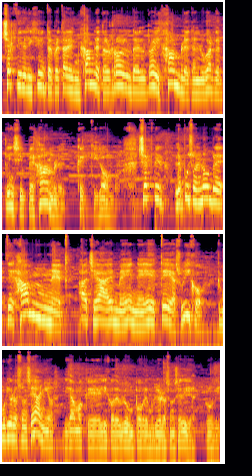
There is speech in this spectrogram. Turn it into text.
Shakespeare eligió interpretar en Hamlet el rol del rey Hamlet en lugar del príncipe Hamlet. ¡Qué quilombo! Shakespeare le puso el nombre de Hamnet H-A-M-N-E-T a su hijo, que murió a los 11 años. Digamos que el hijo de Bloom, pobre, murió a los 11 días, Rudy.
